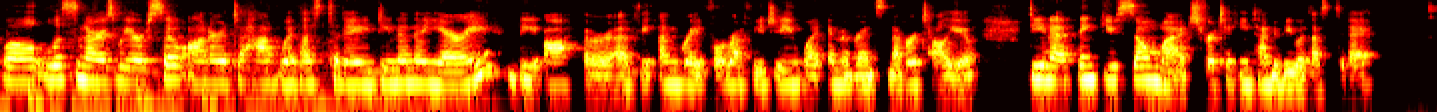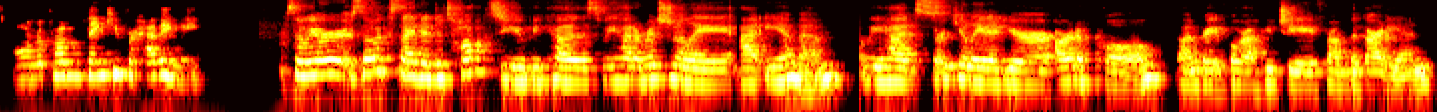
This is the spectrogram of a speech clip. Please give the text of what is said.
Well, listeners, we are so honored to have with us today Dina Nayeri, the author of The Ungrateful Refugee What Immigrants Never Tell You. Dina, thank you so much for taking time to be with us today. Oh, no problem. Thank you for having me. So, we were so excited to talk to you because we had originally at EMM, we had circulated your article, The Ungrateful Refugee, from The Guardian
